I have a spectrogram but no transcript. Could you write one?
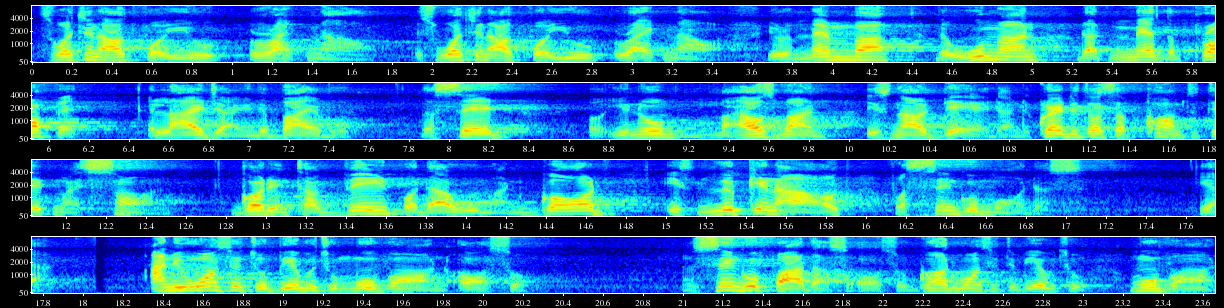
He's watching out for you right now. He's watching out for you right now. You remember the woman that met the prophet Elijah in the Bible that said, uh, You know, my husband is now dead, and the creditors have come to take my son. God intervened for that woman. God is looking out for single mothers. Yeah. And He wants you to be able to move on also. And single fathers also. God wants you to be able to move on.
